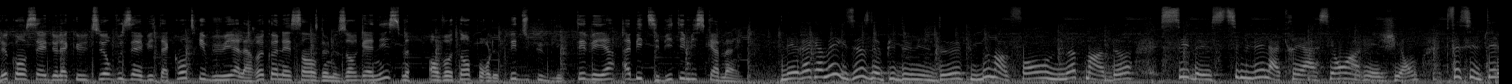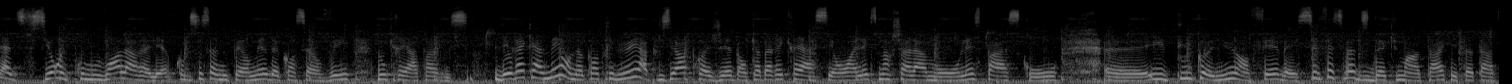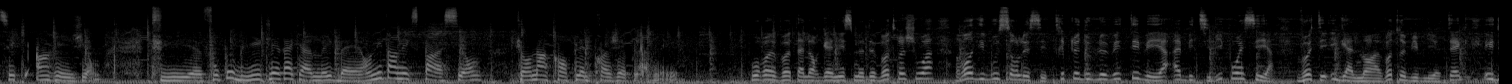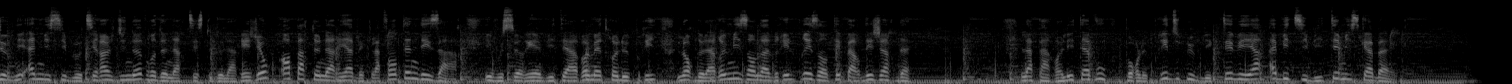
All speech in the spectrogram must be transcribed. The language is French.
Le Conseil de la culture vous invite à contribuer à la reconnaissance de nos organismes en votant pour le prix du public TVA Abitibi-Témiscamingue. Les Récamés existent depuis 2002, puis nous, dans le fond, notre mandat, c'est de stimuler la création en région, de faciliter la diffusion et de promouvoir la relève. Comme ça, ça nous permet de conserver nos créateurs ici. Les Récamés, on a contribué à plusieurs projets, donc Cabaret Création, Alex Marche-à-l'Amour, l'Espace Co. Euh, et le plus connu, en fait, ben, c'est le Festival du documentaire qui est authentique en région. Puis, euh, faut pas oublier que les Récamés, ben, on est en expansion, puis on a encore plein de projets pour l'avenir. Pour un vote à l'organisme de votre choix, rendez-vous sur le site www.tvaabitibi.ca. Votez également à votre bibliothèque et devenez admissible au tirage d'une œuvre d'un artiste de la région en partenariat avec la Fontaine des Arts. Et vous serez invité à remettre le prix lors de la remise en avril présentée par Desjardins. La parole est à vous pour le prix du public TVA Abitibi-Témiscamingue.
